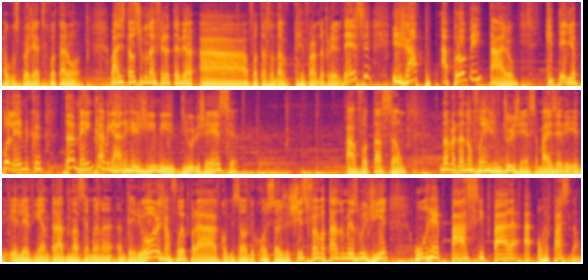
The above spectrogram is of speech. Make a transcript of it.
alguns projetos que votaram ontem. Mas então, segunda-feira teve a, a votação da reforma da Previdência e já ap- aproveitaram que teria polêmica. Também encaminharam em regime de urgência a votação. Na verdade, não foi em regime de urgência, mas ele, ele, ele havia entrado na semana anterior, já foi para a Comissão de Constituição e Justiça e foi votado no mesmo dia um repasse para. A, um repasse não.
